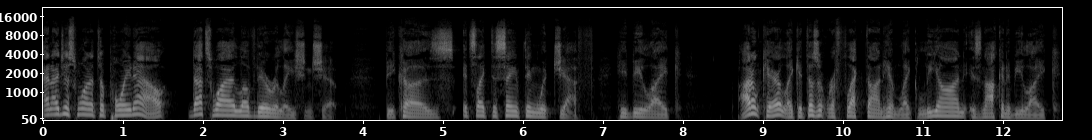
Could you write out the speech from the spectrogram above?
And I just wanted to point out that's why I love their relationship because it's like the same thing with Jeff. He'd be like, I don't care. Like, it doesn't reflect on him. Like, Leon is not going to be like,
